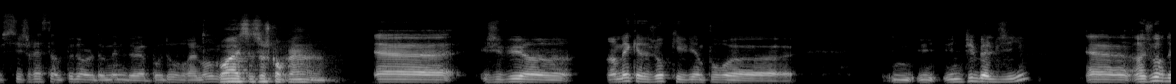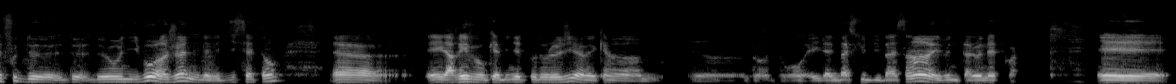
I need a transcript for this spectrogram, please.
si je, reste un peu dans le domaine de la podo, vraiment. Ouais, c'est ça, je comprends. J'ai vu un, un, mec un jour qui vient pour une, une, pubalgie. Euh, un joueur de foot de, de, haut niveau, un jeune, il avait 17 ans, euh, et il arrive au cabinet de podologie avec un, il a une bascule du bassin et il veut une talonnette quoi. Et,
